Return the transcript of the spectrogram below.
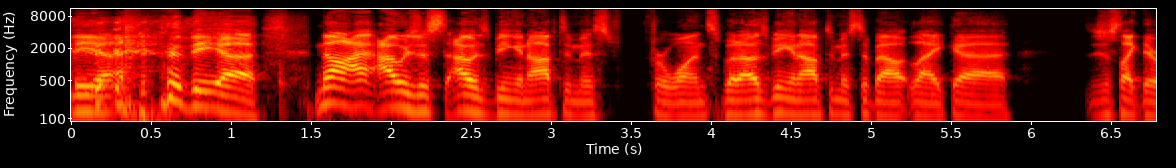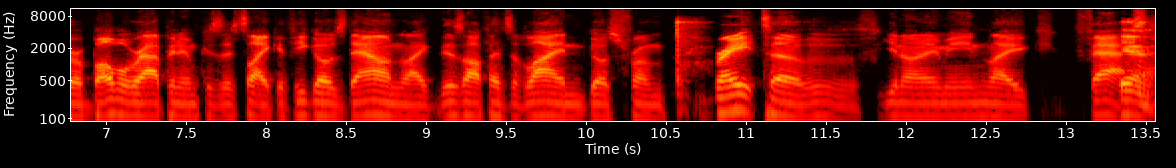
the, uh, the, uh, no, I, I was just, I was being an optimist for once, but I was being an optimist about like, uh, just like they were bubble wrapping him because it's like if he goes down, like this offensive line goes from great to you know what I mean, like fast. Yeah.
